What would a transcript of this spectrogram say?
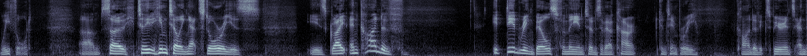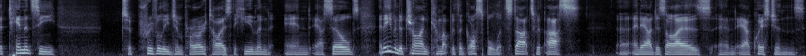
we thought. Um, so him telling that story is is great and kind of it did ring bells for me in terms of our current contemporary kind of experience and the tendency to privilege and prioritize the human and ourselves and even to try and come up with a gospel that starts with us uh, and our desires and our questions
